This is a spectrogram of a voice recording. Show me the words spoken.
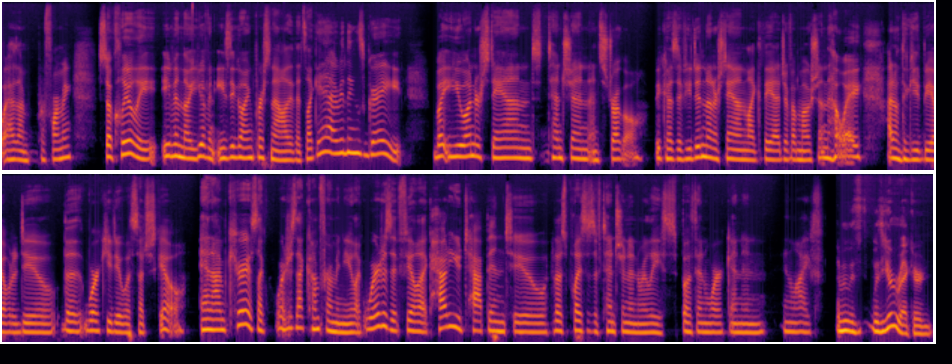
as I'm performing. So clearly, even though you have an easygoing personality that's like, yeah, everything's great, but you understand tension and struggle. Because if you didn't understand like the edge of emotion that way, I don't think you'd be able to do the work you do with such skill. And I'm curious, like, where does that come from in you? Like, where does it feel like? How do you tap into those places of tension and release, both in work and in in life? I mean, with with your record,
